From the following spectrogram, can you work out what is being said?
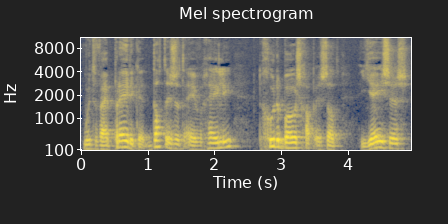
moeten wij prediken. Dat is het evangelie. De goede boodschap is dat Jezus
